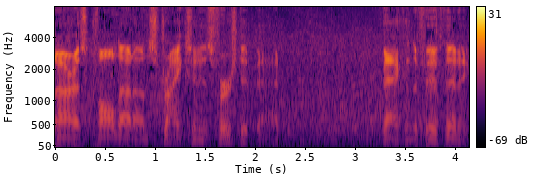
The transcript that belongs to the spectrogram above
Linares called out on strikes in his first at bat back in the fifth inning.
